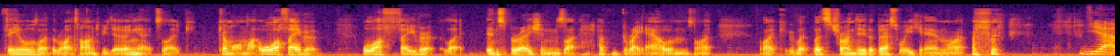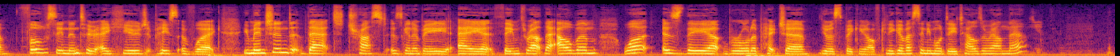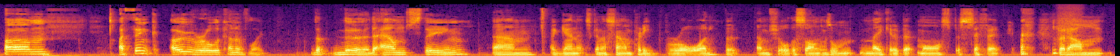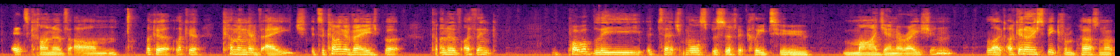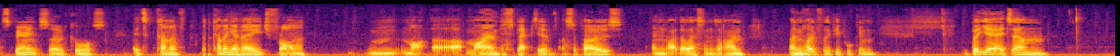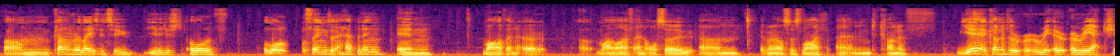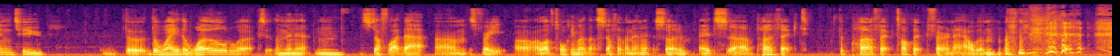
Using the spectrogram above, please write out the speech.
feels like the right time to be doing it. It's like come on, like all our favorite, all our favorite like inspirations like have great albums, like like let, let's try and do the best we can, like. Yeah, full send into a huge piece of work. You mentioned that trust is going to be a theme throughout the album. What is the broader picture you were speaking of? Can you give us any more details around that? Um, I think overall, the kind of like the the the album's theme. Um, again, it's going to sound pretty broad, but I'm sure the songs will make it a bit more specific. but um, it's kind of um like a like a coming of age. It's a coming of age, but kind of I think probably attached more specifically to my generation. Like I can only speak from personal experience, so of course it's kind of a coming of age from my uh, my own perspective, I suppose, and like the lessons I'm, and hopefully people can. But yeah, it's um, um, kind of related to yeah, just a lot of a lot of things that are happening in my life and uh, uh, my life, and also um, everyone else's life, and kind of yeah, kind of a, a, a reaction to the the way the world works at the minute and stuff like that. Um, it's very uh, I love talking about that stuff at the minute, so it's uh, perfect, the perfect topic for an album.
